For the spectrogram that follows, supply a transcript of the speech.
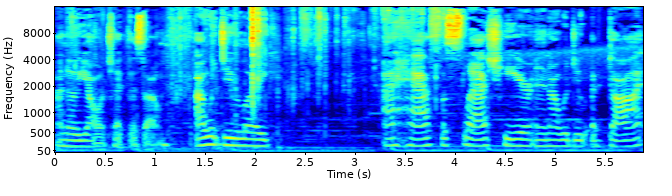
I know y'all check this out. I would do like a half a slash here and I would do a dot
